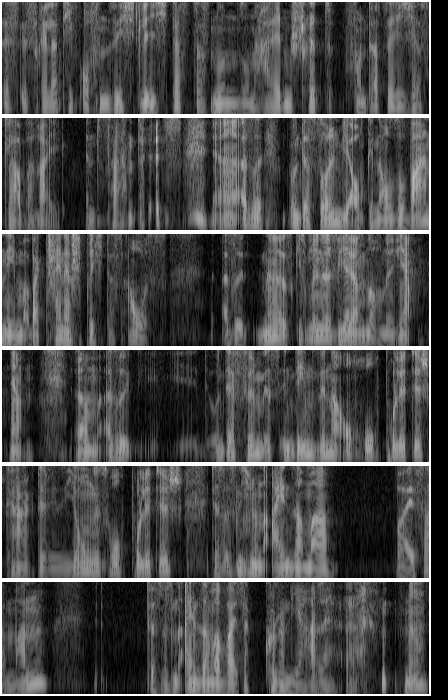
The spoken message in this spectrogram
es ist relativ offensichtlich, dass das nur so einen halben Schritt von tatsächlicher Sklaverei entfernt ist. Ja, also, und das sollen wir auch genauso wahrnehmen, aber keiner spricht das aus. Also, ne, es gibt Zumindest wieder, jetzt noch nicht. Ja, ja. Ähm, also, und der Film ist in dem Sinne auch hochpolitisch, Charakterisierung ist hochpolitisch. Das ist nicht nur ein einsamer weißer Mann, das ist ein einsamer weißer Kolonialherr. ne?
